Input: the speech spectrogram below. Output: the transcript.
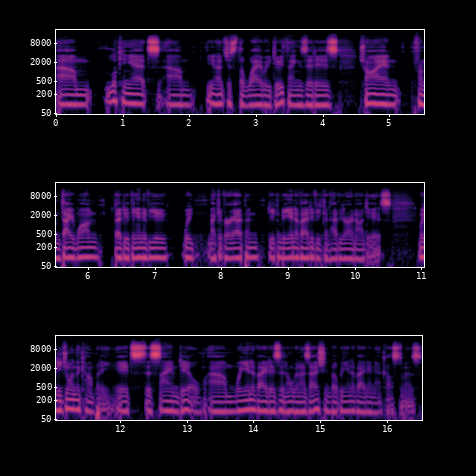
um, looking at um, you know just the way we do things, it is try and from day one they do the interview. We make it very open. You can be innovative. You can have your own ideas. When you join the company, it's the same deal. Um, we innovate as an organization, but we innovate in our customers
